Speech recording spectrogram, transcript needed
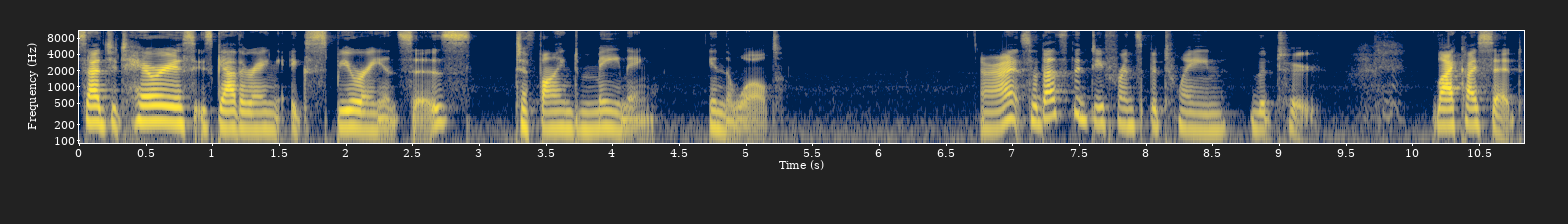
Sagittarius is gathering experiences to find meaning in the world. All right, so that's the difference between the two. Like I said,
